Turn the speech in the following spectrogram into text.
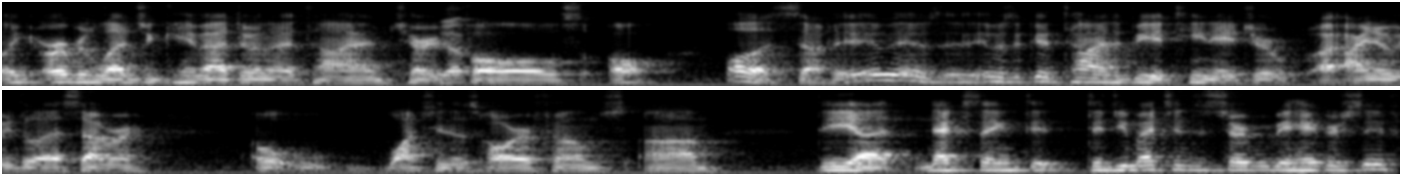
like Urban Legend came out during that time. Cherry Yep. Falls, all all that stuff. It, it was it was a good time to be a teenager. I, I know we did last summer, oh, watching those horror films. Um, the uh, next thing, did, did you mention disturbing behavior, Steve?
